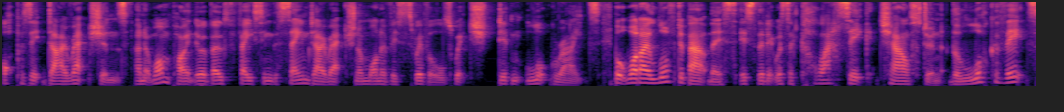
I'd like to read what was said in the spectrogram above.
opposite directions. And at one point, they were both facing the same direction on one of his swivels, which didn't look right. But what I loved about this is that it was a classic Charleston. The look of it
